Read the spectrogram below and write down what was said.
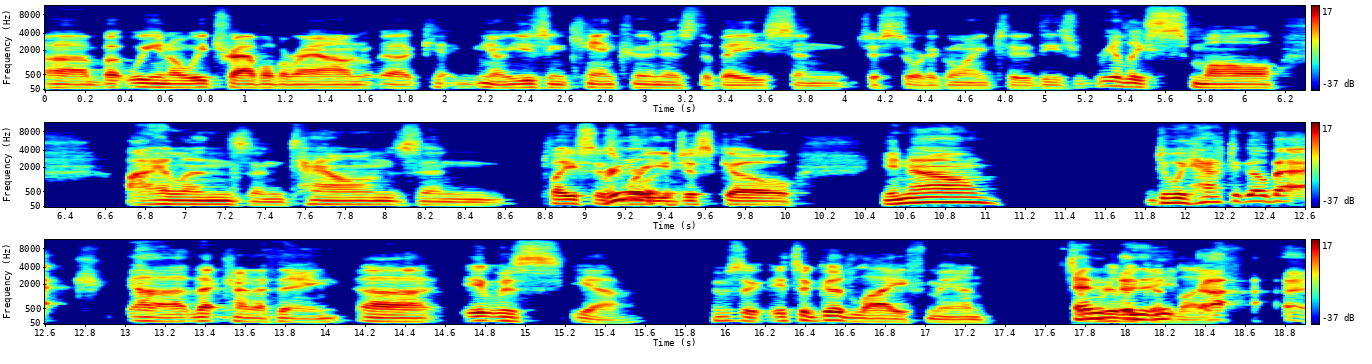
Uh, but we, you know, we traveled around, uh, you know, using Cancun as the base and just sort of going to these really small islands and towns and places where you just go, you know, do we have to go back? Uh, that kind of thing. Uh, it was, yeah, it was a, it's a good life, man. It's a really uh, good life. uh, uh,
